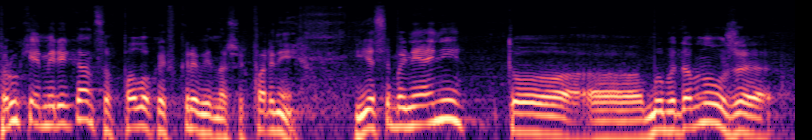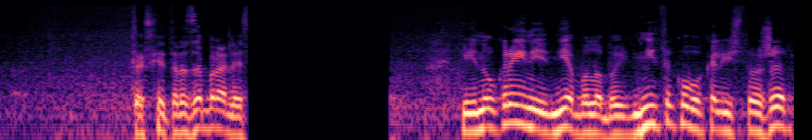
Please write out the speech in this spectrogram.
Руки американцев по локоть в крови наших парней. Если бы не они, то э, мы бы давно уже, так сказать, разобрались. И на Украине не было бы ни такого количества жертв,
